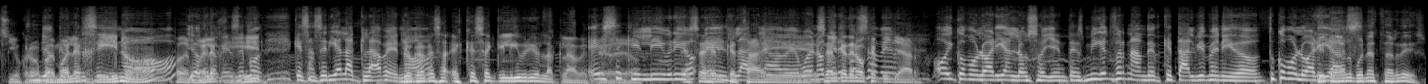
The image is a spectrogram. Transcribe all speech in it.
Sí, yo creo que Yo podemos creo que elegir, sí, ¿no? Podemos creo que, ese elegir. que esa sería la clave, ¿no? Yo creo que esa- es que ese equilibrio es la clave. Ese equilibrio Ese es, el que la está ahí, clave. Bueno, ese es el que queremos tenemos que pillar. Hoy cómo lo harían los oyentes. Miguel Fernández, ¿qué tal? Bienvenido. ¿Tú cómo lo ¿Qué harías? tal? Buenas tardes.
